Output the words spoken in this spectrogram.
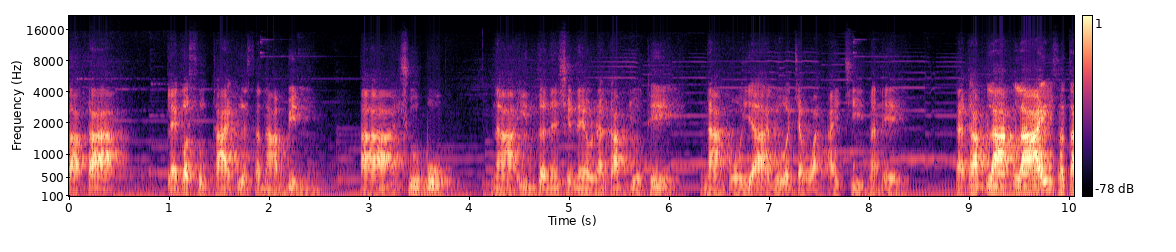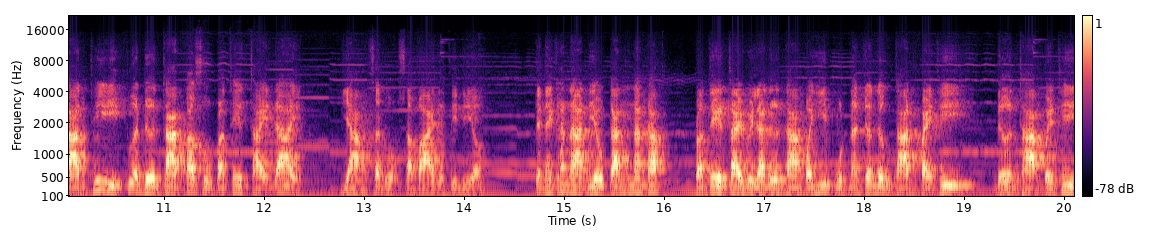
ซาก้าและก็สุดท้ายคือสนามบินชูบุนาอินเตอร์เนชั่นแนลนะครับอยู่ที่นาโกย่าหรือว่าจังหวัดไอชินั่นเองนะครับหลากหลายสถานที่เพื่อเดินทางเข้าสู่ประเทศไทยได้อย่างสะดวกสบายเลยทีเดียว แต่ในขณะเดียวกันนะครับ ประเทศไทยเวลาเดินทางไปญี่ปุ่นนั้นจะเดินทางไปที่เดินทางไปที่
